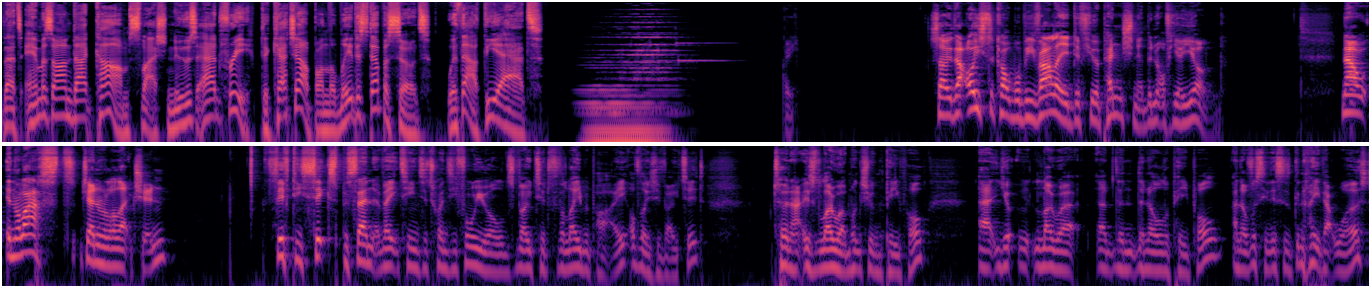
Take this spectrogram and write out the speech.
That's amazon.com slash news ad free to catch up on the latest episodes without the ads. So that Oyster card will be valid if you're a pensioner, but not if you're young. Now, in the last general election, 56% of 18 to 24 year olds voted for the Labour Party, of those who voted. Turnout is lower amongst young people uh, lower uh, than, than older people, and obviously this is going to make that worse.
